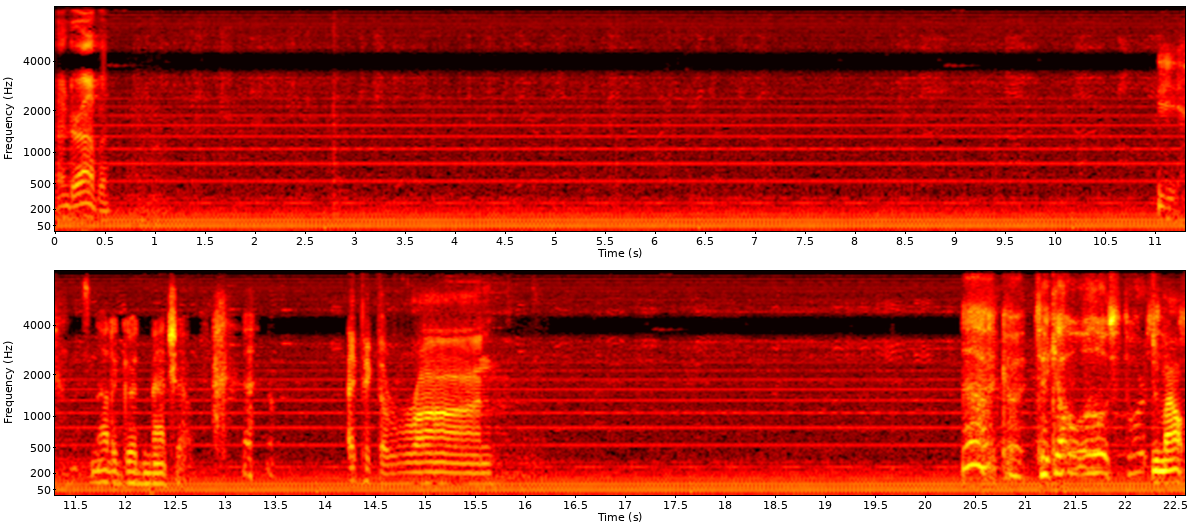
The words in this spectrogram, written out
I'm dropping. It's not a good matchup. I picked the wrong. Ah, good. Take out one of those doors. Zoom out.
